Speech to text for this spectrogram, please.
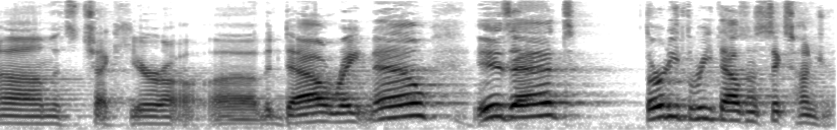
Um, let's check here. Uh, the Dow right now is at 33,600.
